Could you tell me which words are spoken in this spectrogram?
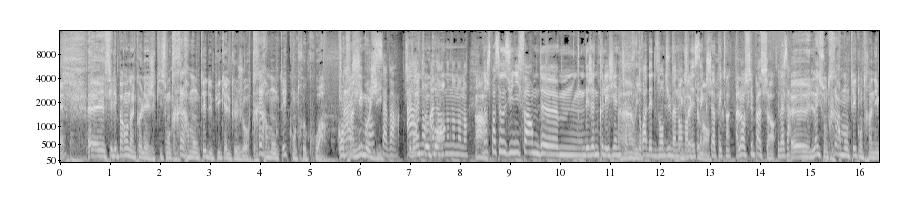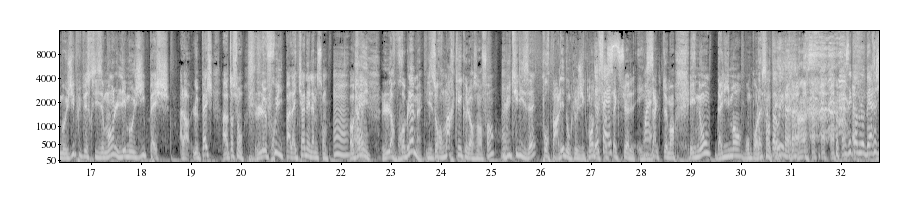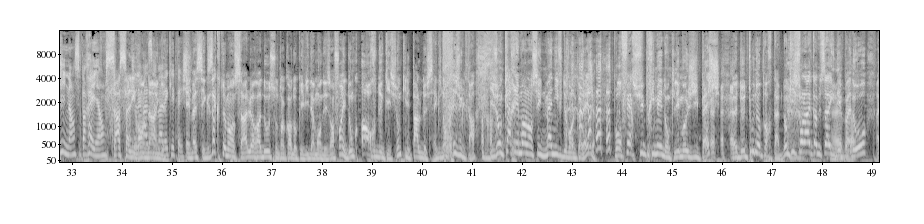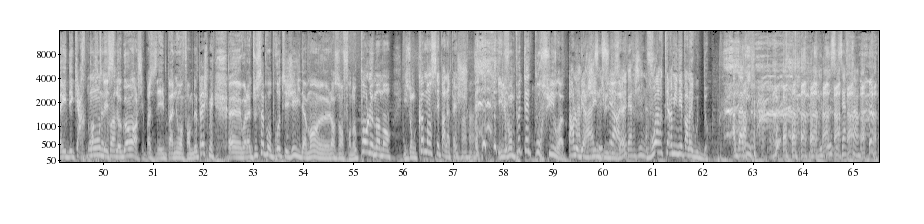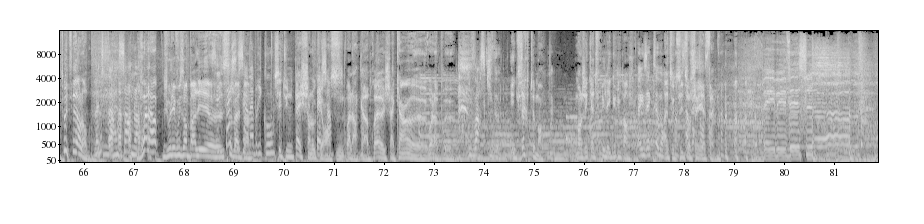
Euh, c'est les parents d'un collège qui sont très remontés depuis quelques jours. Très remontés contre quoi? Contre Ah, un emoji. C'est ah, vrai, non, tu es au ah, courant non, non, non, non. Ah. Non, je pensais aux uniformes de, hum, des jeunes collégiennes qui ont plus oui. le droit d'être vendus maintenant dans les sex shops et tout. Alors c'est pas ça. C'est pas ça. Euh, là ils sont très remontés contre un emoji, plus précisément l'emoji pêche. Alors le pêche, attention, le fruit, pas la canne et l'hameçon. Mmh. Ok. Ah oui. Leur problème, ils ont remarqué que leurs enfants l'utilisaient pour parler donc logiquement Mmh. De de, choses sexuelles, exactement, et non d'aliments bons pour la santé. Bah oui, bah non. Hein Bah, c'est comme l'aubergine, hein, c'est pareil. Hein. ça, ça En les rend général, ça va dingues. avec les pêches. Ben c'est exactement ça. Leurs ados sont encore donc évidemment des enfants et donc hors de question qu'ils parlent de sexe. Donc résultat, ils ont carrément lancé une manif devant le collège pour faire supprimer donc l'emoji pêche euh, de tous nos portables. Donc ils sont là comme ça avec Eh des bah. panneaux, avec des cartons, des quoi. slogans. Alors, je sais pas si c'est des panneaux en forme de pêche, mais euh, voilà tout ça pour protéger évidemment euh, leurs enfants. Donc pour le moment, ils ont commencé par la pêche. ils vont peut-être poursuivre par l'aubergine, bah, tu c'est le sûr, disais, l'aubergine. voire terminer par la goutte d'eau. Ah bah oui. La goutte d'eau, c'est certain. tout est dans l'ordre. Bah tout va ensemble. hein. Voilà, je voulais vous en parler C'est euh, une ce pêche ou c'est matin. un abricot C'est une pêche en Pêche, l'occurrence. hein. Voilà. Après, euh, chacun, euh, voilà, peut. Il voir ce qu'il veut. Exactement. Manger quatre fruits et légumes par jour. Exactement. À tout de suite C'est sur Chérie important, ça. FM. Baby, this love.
